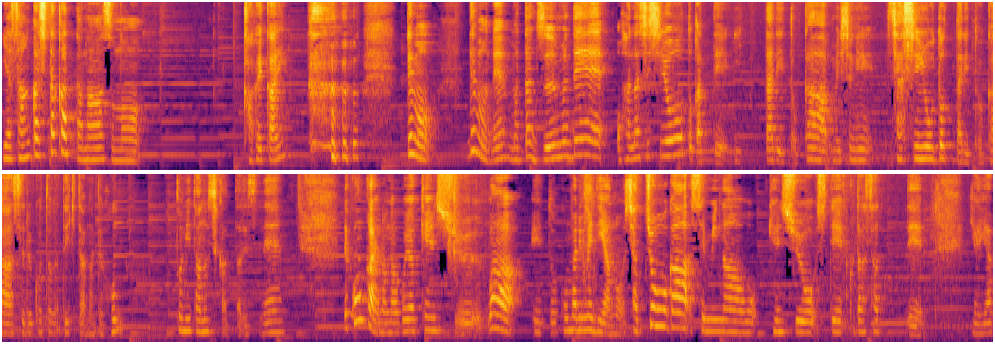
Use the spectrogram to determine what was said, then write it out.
いや、参加したかったな、その、カフェ会？でも、でもね、またズームでお話ししようとかって言ったりとか、一緒に写真を撮ったりとかすることができたので、本当に楽しかったですね。で、今回の名古屋研修は、えっ、ー、と、こんまりメディアの社長がセミナーを、研修をしてくださって、いや、やっ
